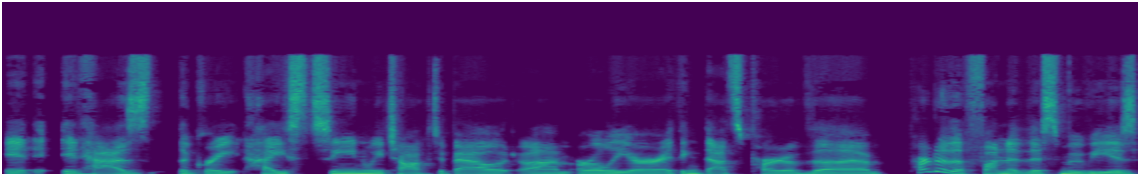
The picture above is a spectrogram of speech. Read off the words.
It it has the great heist scene we talked about um, earlier. I think that's part of the part of the fun of this movie is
